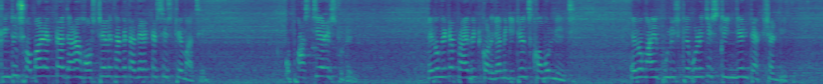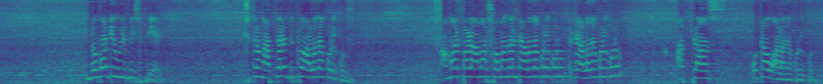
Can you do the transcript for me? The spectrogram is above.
কিন্তু সবার একটা যারা হস্টেলে থাকে তাদের একটা সিস্টেম আছে। ও ফার্স্ট ইয়ারের স্টুডেন্ট এবং এটা প্রাইভেট কলেজ আমি ডিটেলস খবর নিয়েছি। এবং আমি পুলিশকে বলেছি স্ট্রিনজেন্ট অ্যাকশন নিতে। নো বডি উইল বি স্পেয়ার্ড সুতরাং আপনারা দুটো আলাদা করে করুন। আমার পাড়া, আমার সমাধানটা আলাদা করে করুন, এটা আলাদা করে করুন, আর প্লাস ওটাও আলাদা করে করুন।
